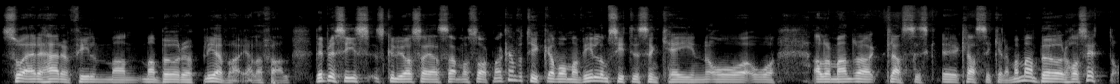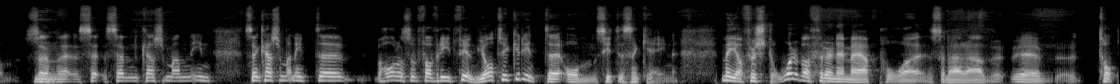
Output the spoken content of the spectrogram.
så är det här en film man, man bör uppleva i alla fall. Det är precis, skulle jag säga, samma sak. Man kan få tycka vad man vill om Citizen Kane och, och alla de andra klassisk, eh, klassikerna, men man bör ha sett dem. Sen, eh, sen, sen, kanske man in, sen kanske man inte har dem som favoritfilm. Jag tycker inte om Citizen Kane. Men jag förstår varför den är med på en sån här eh, topp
